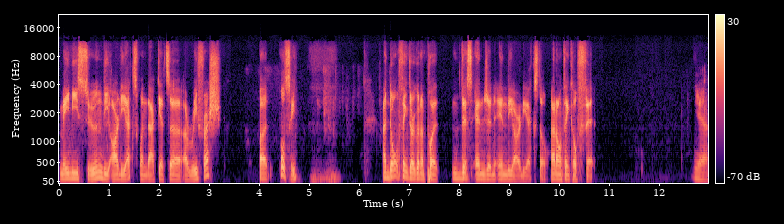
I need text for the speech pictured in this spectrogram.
maybe soon the RDX when that gets a, a refresh, but we'll see. I don't think they're going to put this engine in the RDX though. I don't think it'll fit. Yeah.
